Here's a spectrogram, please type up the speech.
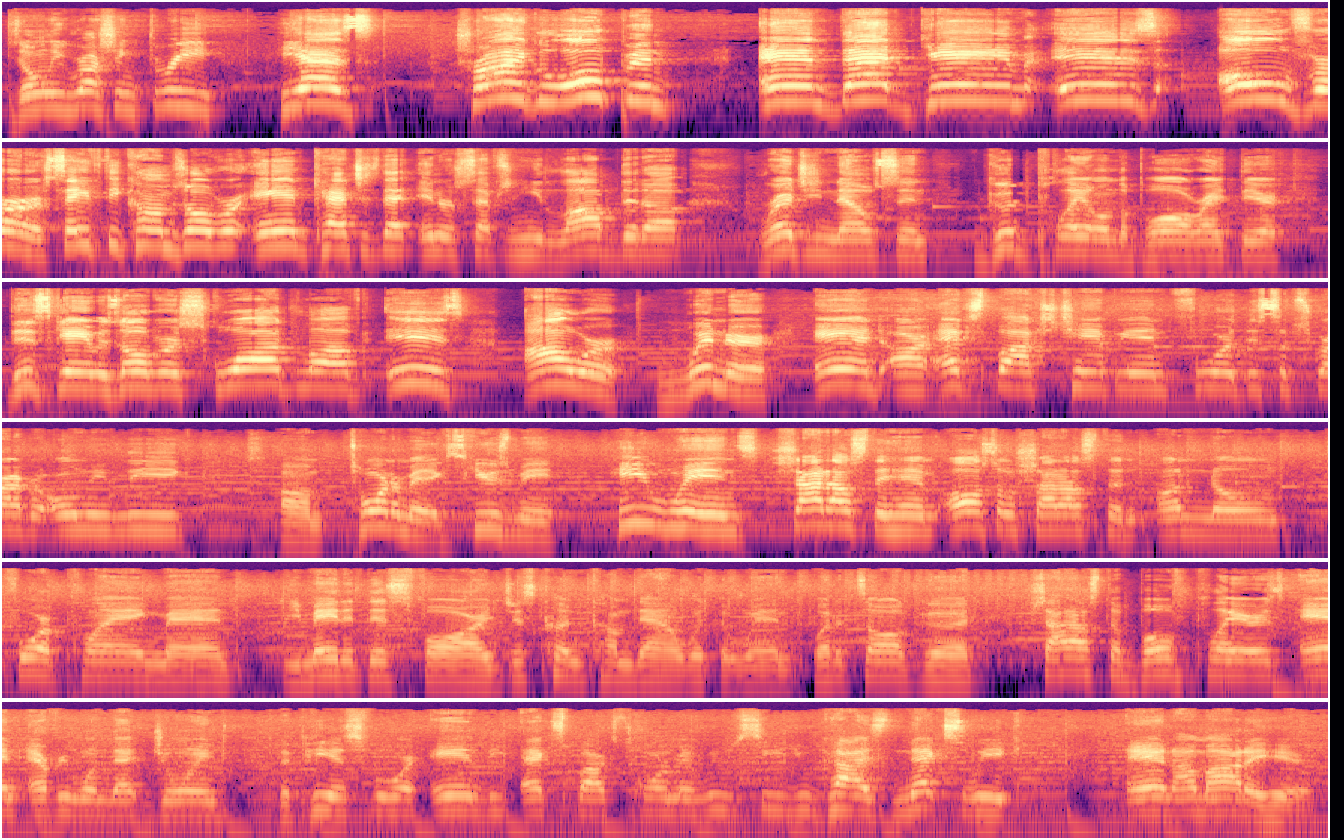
He's only rushing three. He has triangle open. And that game is over. Safety comes over and catches that interception. He lobbed it up. Reggie Nelson, good play on the ball right there. This game is over. Squad Love is our winner and our Xbox champion for this subscriber-only league um, tournament, excuse me. He wins. Shout outs to him. Also, shout outs to Unknown for playing, man. You made it this far. You just couldn't come down with the win, but it's all good. Shout outs to both players and everyone that joined the PS4 and the Xbox tournament. We will see you guys next week, and I'm out of here.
